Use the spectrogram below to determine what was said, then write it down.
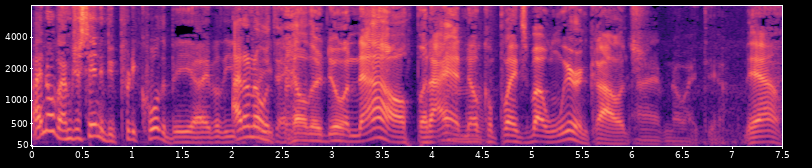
I know, but I'm just saying it'd be pretty cool to be uh, able to use I don't know what the printer. hell they're doing now, but I had no complaints about when we were in college. I have no idea. Yeah.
